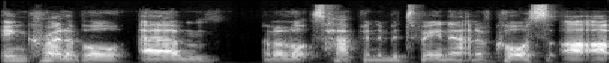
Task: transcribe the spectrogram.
Incredible. Um, and a lot's happened in between that. And of course, uh, uh,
